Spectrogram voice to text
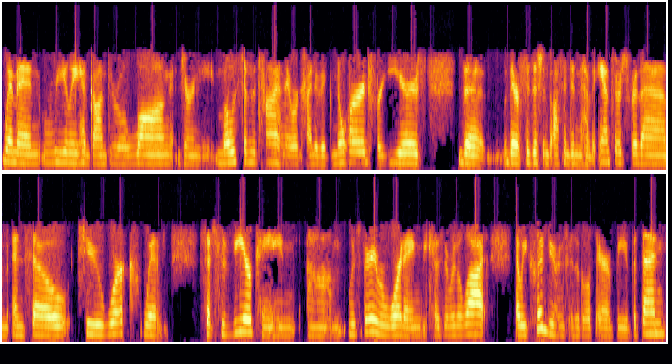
women really had gone through a long journey. Most of the time they were kind of ignored for years. The, their physicians often didn't have answers for them. And so to work with such severe pain um, was very rewarding because there was a lot that we could do in physical therapy. But then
